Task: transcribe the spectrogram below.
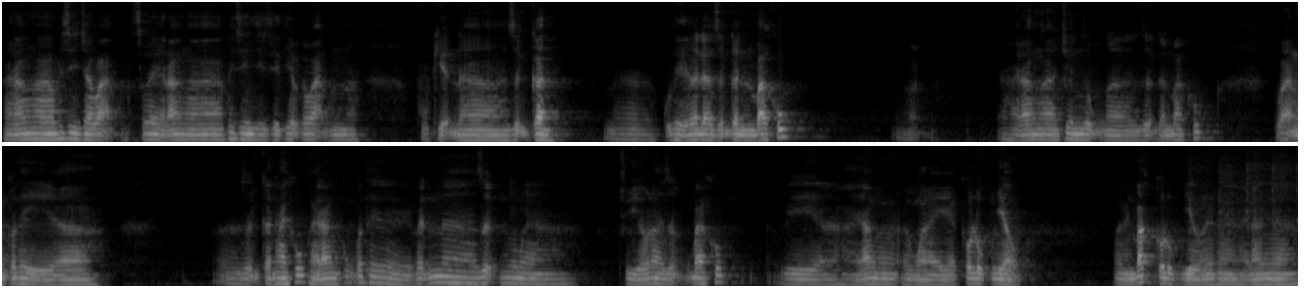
Hải Đăng à, uh, xin chào bạn. Sau đây Hải Đăng uh, xin giới thiệu các bạn à, phụ kiện uh, dựng cần. Uh, cụ thể hơn là dựng cần ba khúc. Dạ. Hải Đăng uh, chuyên dụng uh, dựng cần ba khúc. Các bạn có thể uh, dựng cần hai khúc, Hải Đăng cũng có thể vẫn uh, dựng nhưng mà chủ yếu là dựng ba khúc vì uh, Hải Đăng ở ngoài này câu lục nhiều. Ngoài miền Bắc câu lục nhiều nên là Hải Đăng uh,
